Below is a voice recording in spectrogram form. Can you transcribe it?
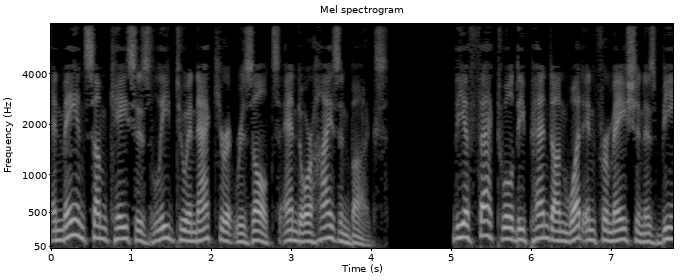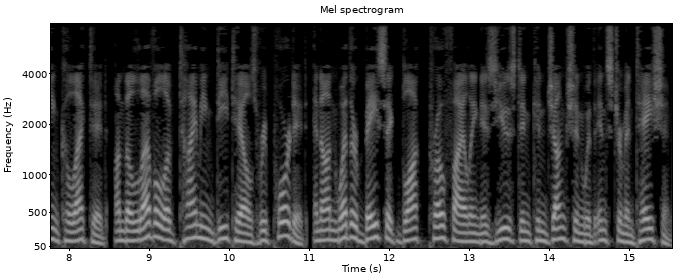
and may in some cases lead to inaccurate results and or Heisenbugs. The effect will depend on what information is being collected, on the level of timing details reported, and on whether basic block profiling is used in conjunction with instrumentation.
